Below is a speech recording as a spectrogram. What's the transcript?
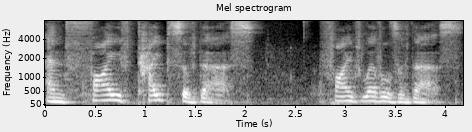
and five types of das five levels of das.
